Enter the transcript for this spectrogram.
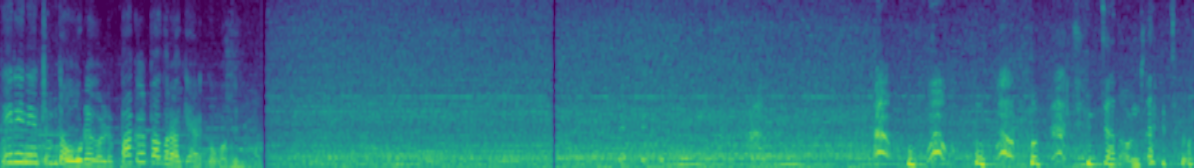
테리는 좀 더 오래 걸려 빠글빠글하게 할 거거든 진짜 남자애처럼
